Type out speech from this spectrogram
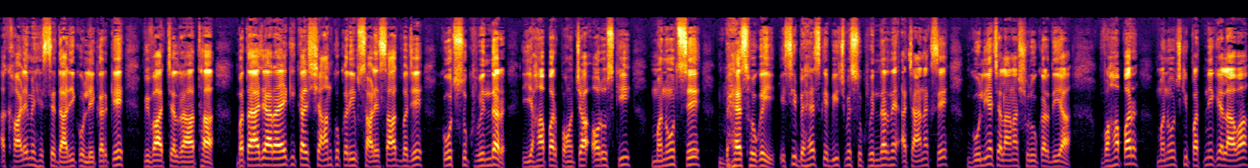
अखाड़े में हिस्सेदारी को लेकर के विवाद चल रहा था। बताया जा रहा है कि कल शाम को करीब साढ़े सात बजे कोच सुखविंदर यहाँ पर पहुँचा और उसकी मनोज से बहस हो गई। इसी बहस के बीच में सुखविंदर ने अचानक से गोलियाँ चलाना शुरू कर दिया। वहाँ पर मनोज की पत्नी के अलावा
